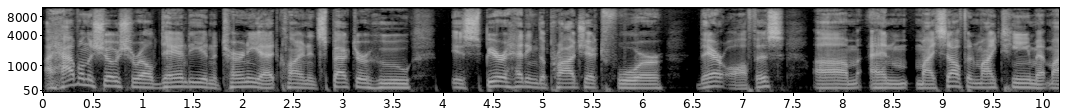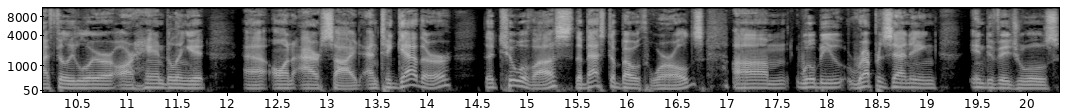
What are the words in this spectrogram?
I have on the show Sharell Dandy, an attorney at Kline & Specter, who is spearheading the project for their office. Um, and myself and my team at My Philly Lawyer are handling it uh, on our side. And together, the two of us, the best of both worlds, um, will be representing individuals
